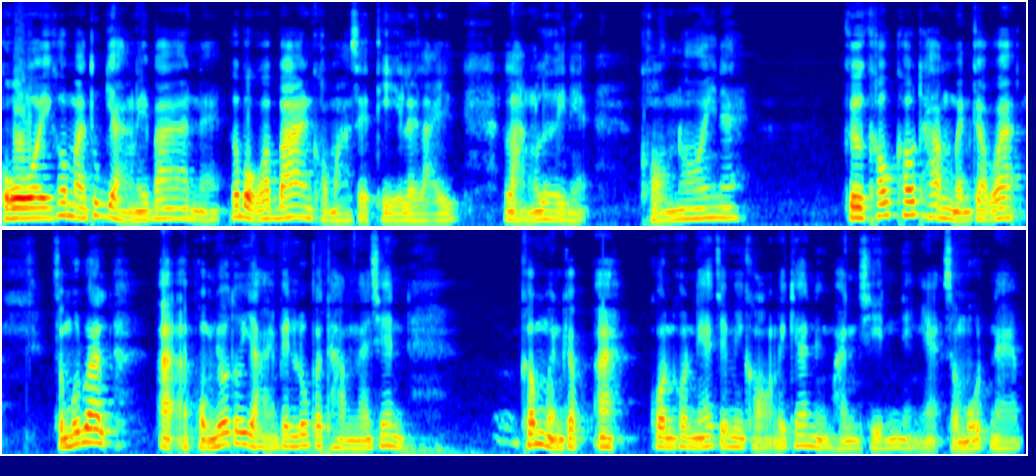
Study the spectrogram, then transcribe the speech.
โกยเข้ามาทุกอย่างในบ้านนะก็บอกว่าบ้านของมหาเศรษฐีหลาย ๆ หลังเลยเนี่ยของน้อยนะคือเขาเขาทำเหมือนกับว่า สมมุติว่าอะผมยกตัวอย่างเป็นรูปธรรมนะ เช่นเขาเหมือนกับอะคนคนนี้จะมีของได้แค่ 1,000 ชิ้นอย่างเงี้ยสมมตินะครับ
